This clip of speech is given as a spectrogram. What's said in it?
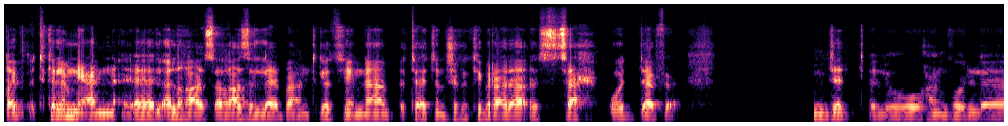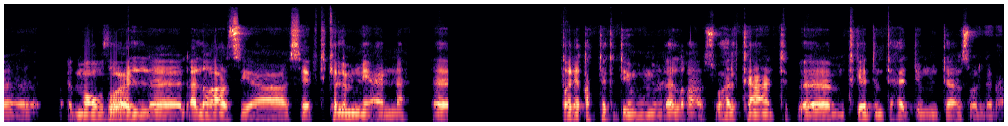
طيب تكلمني عن آآ الألغاز، ألغاز اللعبة، أنت قلت لي إنها بتعتمد بشكل كبير على السحب والدفع. من جد اللي هو خلينا نقول موضوع ال الألغاز يا سيف تكلمني عنه، آآ طريقة تقديمهم للألغاز، وهل كانت آآ تقدم تحدي ممتاز والّا لأ؟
